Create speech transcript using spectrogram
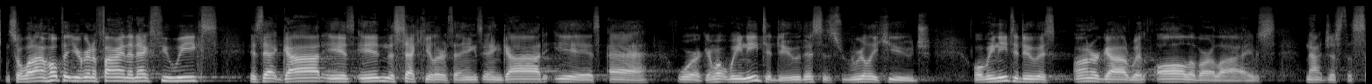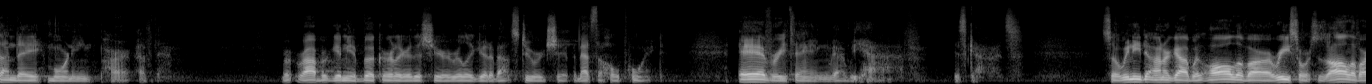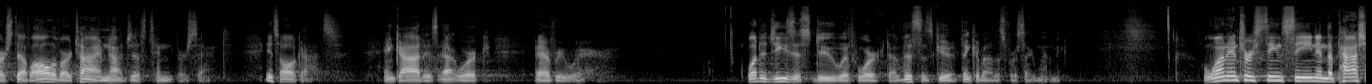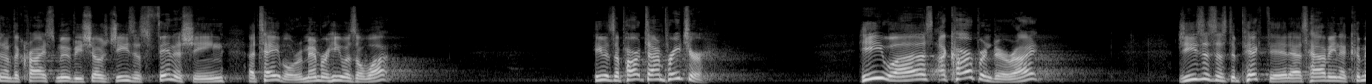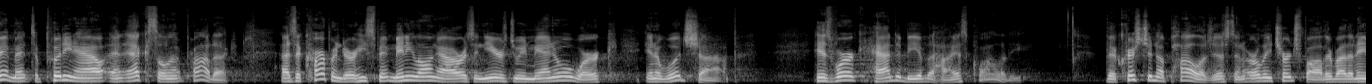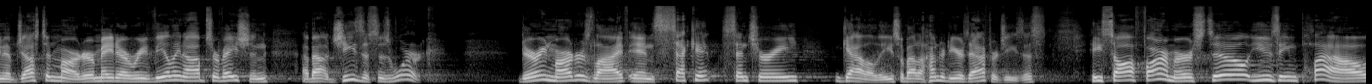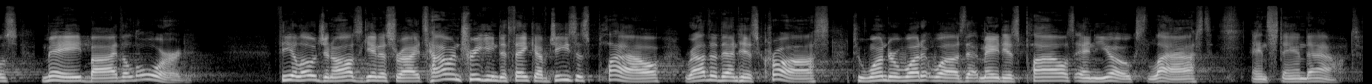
And so, what I hope that you're going to find the next few weeks is that God is in the secular things and God is at work. And what we need to do, this is really huge, what we need to do is honor God with all of our lives not just the Sunday morning part of them. Robert gave me a book earlier this year, really good about stewardship, and that's the whole point. Everything that we have is God's. So we need to honor God with all of our resources, all of our stuff, all of our time, not just 10%. It's all God's. And God is at work everywhere. What did Jesus do with work? Now, this is good. Think about this for a second with me. One interesting scene in the Passion of the Christ movie shows Jesus finishing a table. Remember, he was a what? He was a part time preacher. He was a carpenter, right? Jesus is depicted as having a commitment to putting out an excellent product. As a carpenter, he spent many long hours and years doing manual work in a wood shop. His work had to be of the highest quality. The Christian apologist and early church father by the name of Justin Martyr made a revealing observation about Jesus' work. During Martyr's life in second century Galilee, so about 100 years after Jesus, he saw farmers still using plows made by the Lord. Theologian Os Guinness writes How intriguing to think of Jesus' plow rather than his cross, to wonder what it was that made his plows and yokes last and stand out.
